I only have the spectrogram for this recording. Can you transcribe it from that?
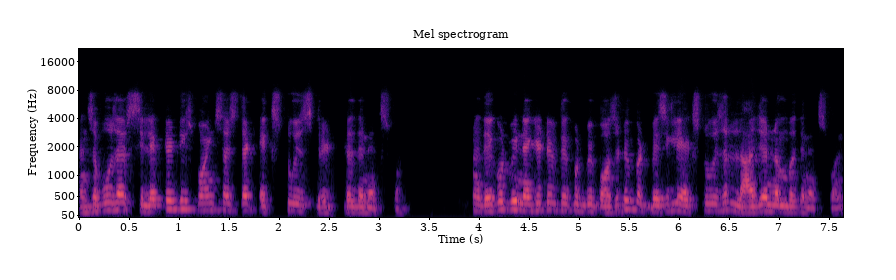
And suppose I've selected these points such that x2 is greater than x1 they could be negative, they could be positive, but basically x2 is a larger number than x1.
